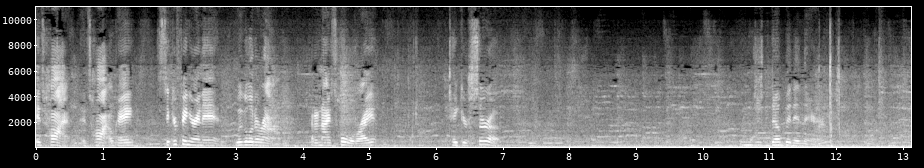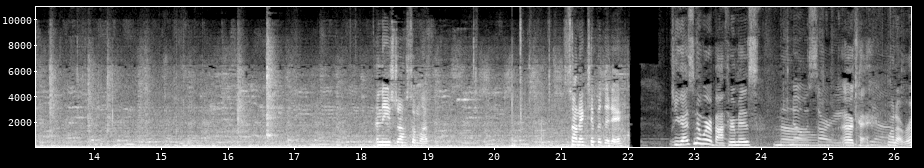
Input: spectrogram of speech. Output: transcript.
It's hot. It's hot. Okay. Stick your finger in it, wiggle it around. Got a nice hole, right? Take your syrup. And just dump it in there. And then you still have some left. Sonic tip of the day. Do you guys know where a bathroom is? No, No, sorry. Okay, whatever.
